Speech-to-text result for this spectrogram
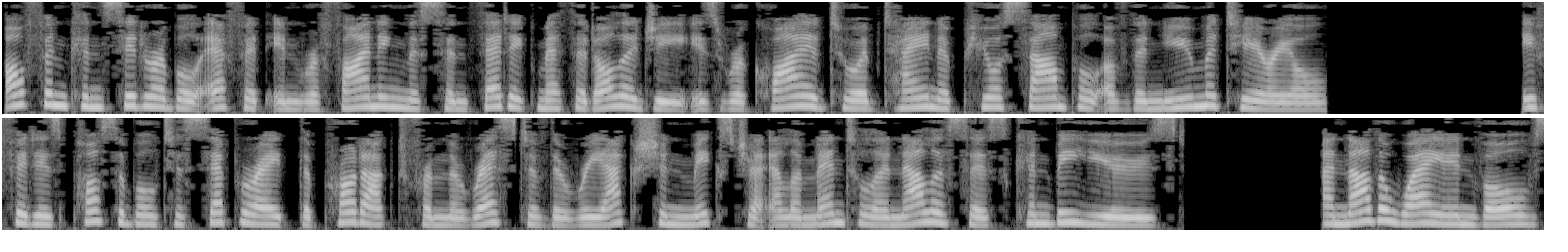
Often considerable effort in refining the synthetic methodology is required to obtain a pure sample of the new material. If it is possible to separate the product from the rest of the reaction mixture elemental analysis can be used. Another way involves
